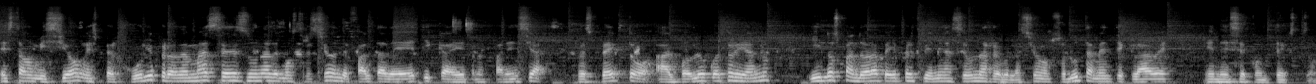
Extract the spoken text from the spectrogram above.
Esta omisión es perjurio, pero además es una demostración de falta de ética y transparencia respecto al pueblo ecuatoriano y los Pandora Papers vienen a ser una revelación absolutamente clave en ese contexto.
